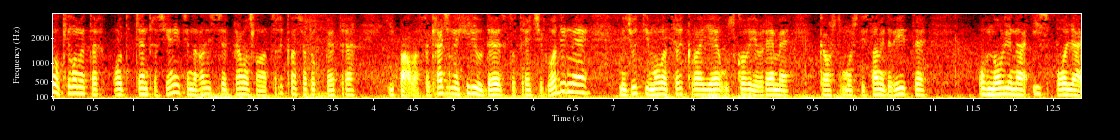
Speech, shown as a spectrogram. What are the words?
Na kilometar od centra Sjenice nalazi se pravoslavna crkva Svetog Petra i Pavla. Sagrađena je 1903. godine, međutim ova crkva je u skorije vreme, kao što možete sami da vidite, obnovljena iz polja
